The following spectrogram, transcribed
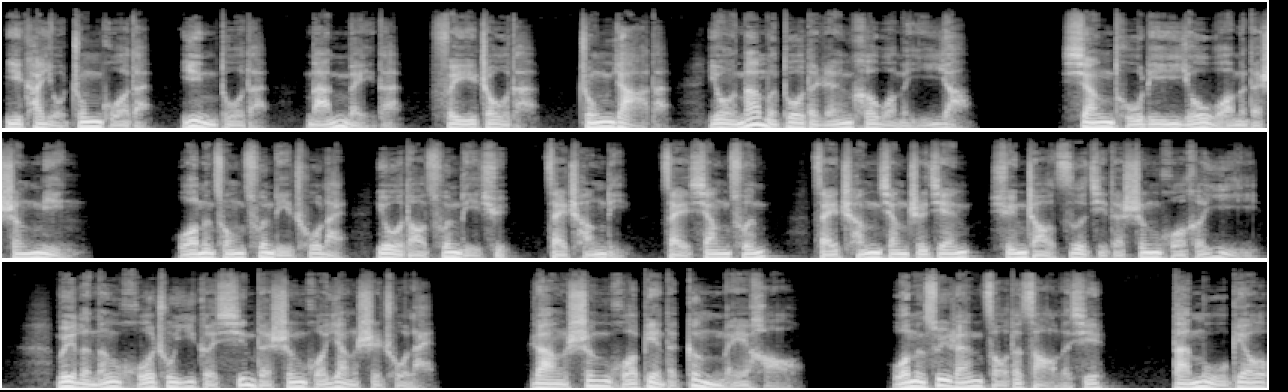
你看，有中国的、印度的、南美的、非洲的、中亚的，有那么多的人和我们一样，乡土里有我们的生命。我们从村里出来，又到村里去，在城里，在乡村。在城乡之间寻找自己的生活和意义，为了能活出一个新的生活样式出来，让生活变得更美好。我们虽然走得早了些，但目标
